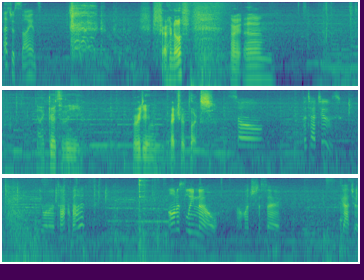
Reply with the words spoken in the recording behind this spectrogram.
That's just science. Fair enough. Alright, um... I go to the Meridian Metroplex. So, the tattoos. You want to talk about it? Honestly, no. Not much to say. Gotcha.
